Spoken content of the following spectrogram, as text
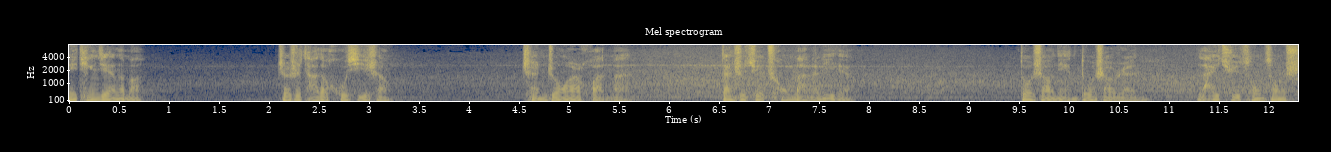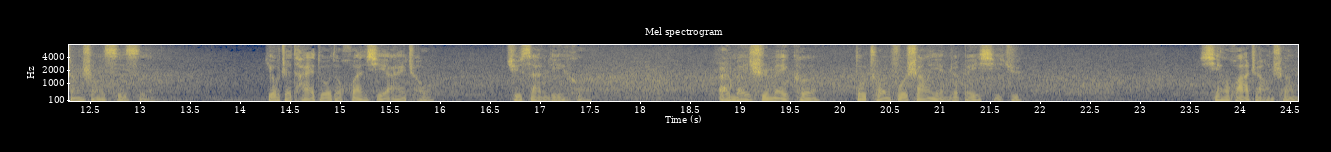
你听见了吗？这是他的呼吸声，沉重而缓慢，但是却充满了力量。多少年，多少人，来去匆匆，生生死死，有着太多的欢喜哀愁，聚散离合，而每时每刻都重复上演着悲喜剧。鲜花掌声，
